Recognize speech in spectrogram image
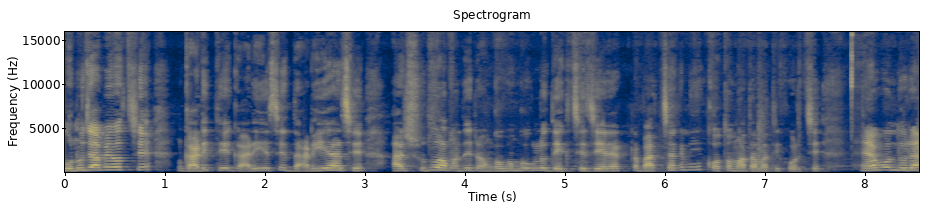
গনু যাবে হচ্ছে গাড়িতে, গাড়ি এসে দাঁড়িয়ে আছে আর শুধু আমাদের রঙ্গভঙ্গগুলো দেখছে যে এর একটা বাচ্চাকে নিয়ে কত মাতামাতি করছে। হ্যাঁ বন্ধুরা,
